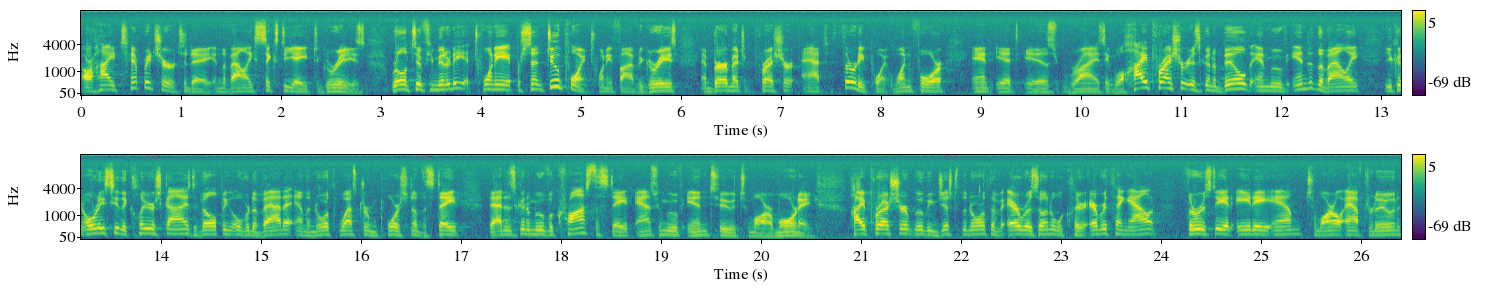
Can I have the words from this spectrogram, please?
Our high temperature today in the valley, 68 degrees. Relative humidity at 28%, dew point 25 degrees, and barometric pressure at 30.14, and it is rising. Well, high pressure is going to build and move into the valley. You can already see the clear skies developing over Nevada and the northwestern portion of the state. That is going to move across the state as we move into tomorrow morning. High pressure moving just to the north of Arizona will clear everything out. Thursday at 8 a.m. Tomorrow afternoon,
